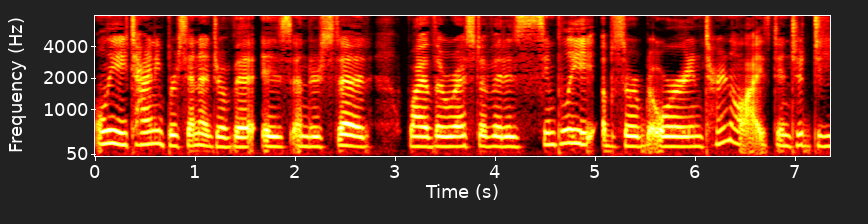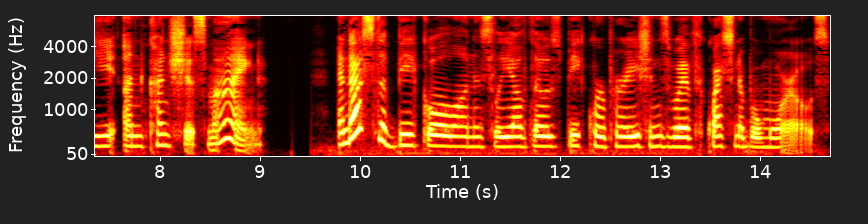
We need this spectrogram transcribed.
only a tiny percentage of it is understood, while the rest of it is simply absorbed or internalized into the unconscious mind. And that's the big goal, honestly, of those big corporations with questionable morals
